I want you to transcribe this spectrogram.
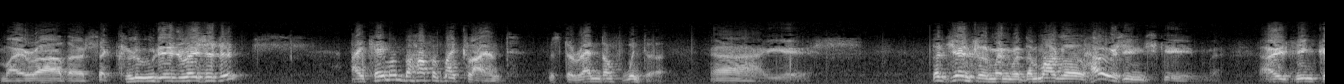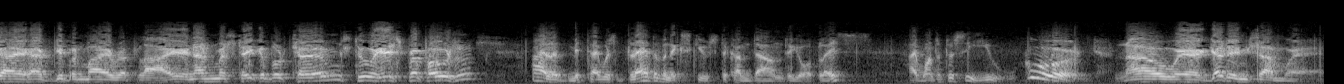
my rather secluded residence. I came on behalf of my client, Mr. Randolph Winter. Ah, yes. The gentleman with the model housing scheme. I think I have given my reply in unmistakable terms to his proposals. I'll admit I was glad of an excuse to come down to your place. I wanted to see you. Good. Now we're getting somewhere.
